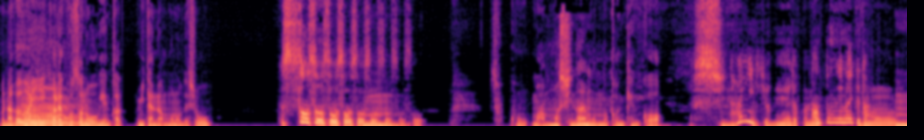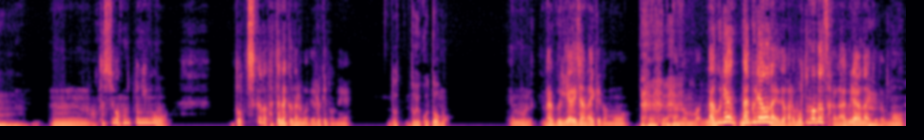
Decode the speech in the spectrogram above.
仲がいいからこその大喧嘩みたいなものでしょ？そうそうそうそうそうそうそうそう。そこ、まあ、あんましないもんな、喧嘩。しないよね。だからなんとも言えないけども、ううん、ん。私は本当にもう、どっちかが立てなくなるまでやるけどね。ど、どういうこと？でも、殴り合いじゃないけども、あの、まあ、殴り合い、殴り合わないよ。だから元の出すから殴り合わないけども、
